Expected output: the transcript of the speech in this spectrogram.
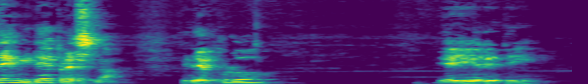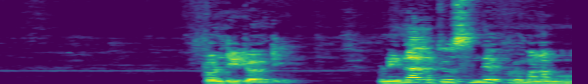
సేమ్ ఇదే ప్రశ్న. ఇది ఎప్పుడు? ఏ ఇయర్ ఇది? ట్వంటీ ట్వంటీ ఇప్పుడు ఇందాక చూసింది ఎప్పుడు మనము?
